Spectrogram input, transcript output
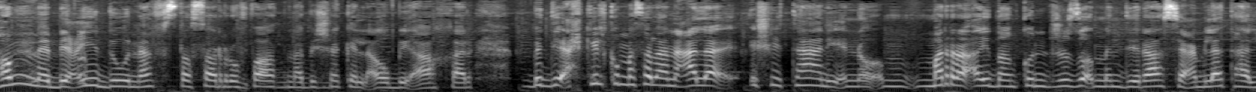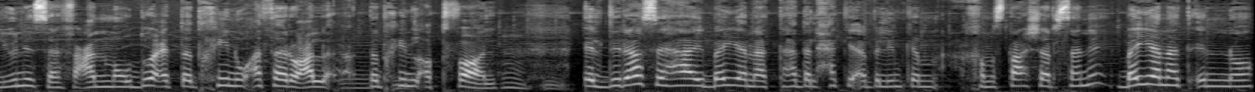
هم بيعيدوا نفس تصرفاتنا بشكل أو بآخر. بدي أحكي لكم مثلا على شيء ثاني إنه مرة أيضا كنت جزء من دراسة عملتها اليونيسف عن موضوع التدخين وأثره على تدخين الأطفال. الدراسة هاي بينت هذا الحكي قبل يمكن 15 سنة بينت إنه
